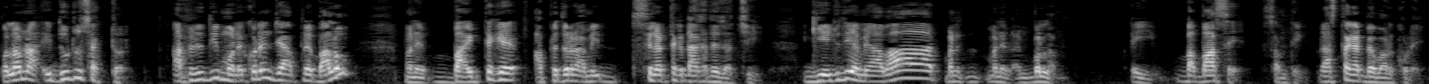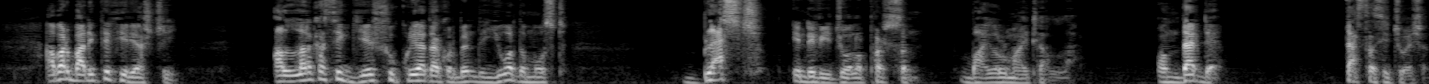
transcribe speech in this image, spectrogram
বললাম না, এই দুটো সেক্টর আপনি যদি মনে করেন যে আপনি ভালো মানে বাইর থেকে আপনি ধরেন আমি সিলেট থেকে ঢাকাতে যাচ্ছি, গিয়ে যদি আমি আবার মানে মানে আমি বললাম, এই বাসে সামথিং রাস্তাঘাট ব্যবহার করে, আবার বাড়িতে ফিরে আসছি, আল্লাহর কাছে গিয়ে শুক্রিয়া আদা করবেন you are the most blessed individual person by almighty Allah on that day that's the situation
